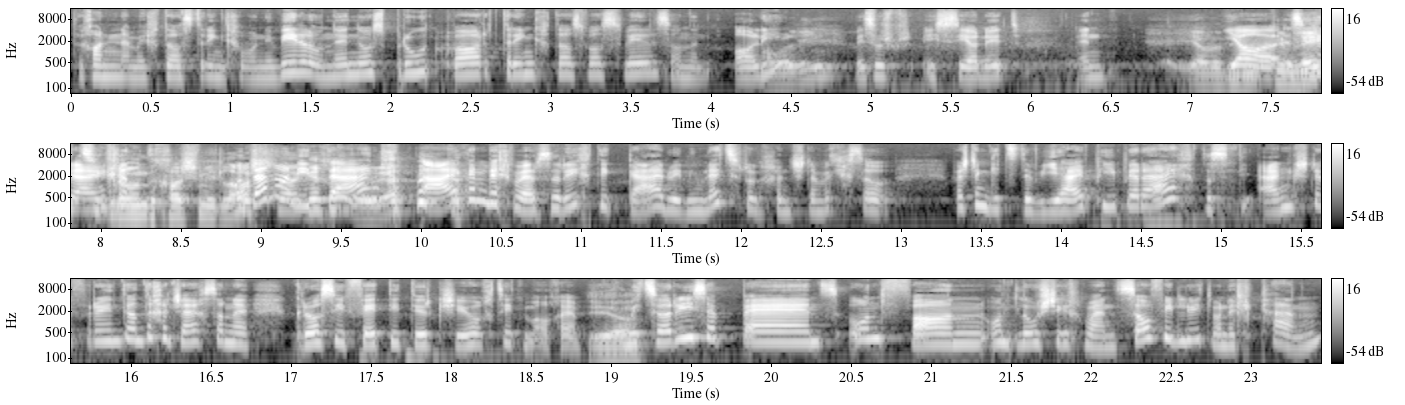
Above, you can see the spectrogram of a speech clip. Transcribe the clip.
Da kann ich nämlich das trinken, was ich will und nicht nur das Brautpaar trinkt das, was es will, sondern alle. Alle? Weil sonst ist es ja nicht ein Ja, aber Ja, ist letzten Grund kannst du mit und dann habe ich Lastwagen gedacht, eigentlich wäre es richtig geil, weil im letzten Runde könntest du dann wirklich so, weißt dann gibt es den VIP-Bereich, das sind die engsten Freunde, und dann kannst du eigentlich so eine grosse, fette türkische Hochzeit machen. Ja. Mit so riesen Bands und Fun und lustig. Ich meine, so viele Leute, die ich kenne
